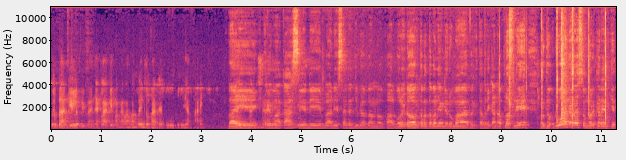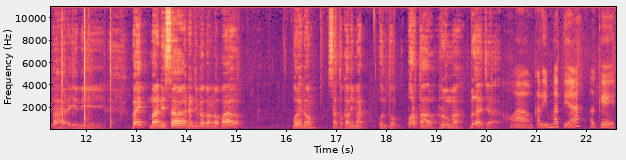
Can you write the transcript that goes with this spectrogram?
berbagi lebih banyak lagi pengalaman baik kepada guru-guru yang lain. Baik, Baik, terima kasih nih Mbak Nisa dan juga Bang Nopal. Boleh dong teman-teman yang di rumah kita berikan aplaus nih untuk dua narasumber keren kita hari ini. Baik, Mbak Nisa dan juga Bang Nopal. Boleh dong satu kalimat untuk portal Rumah Belajar. Wow, kalimat ya. Oke.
